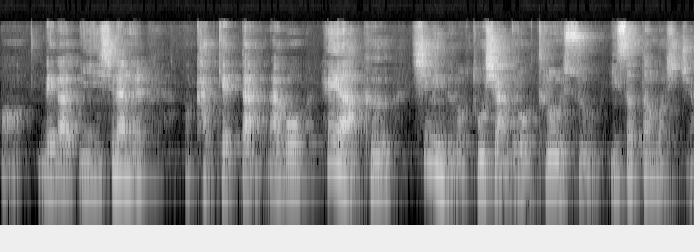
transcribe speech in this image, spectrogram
어, 내가 이 신앙을 갖겠다라고 해야 그 시민으로 도시 안으로 들어올 수 있었던 것이죠.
